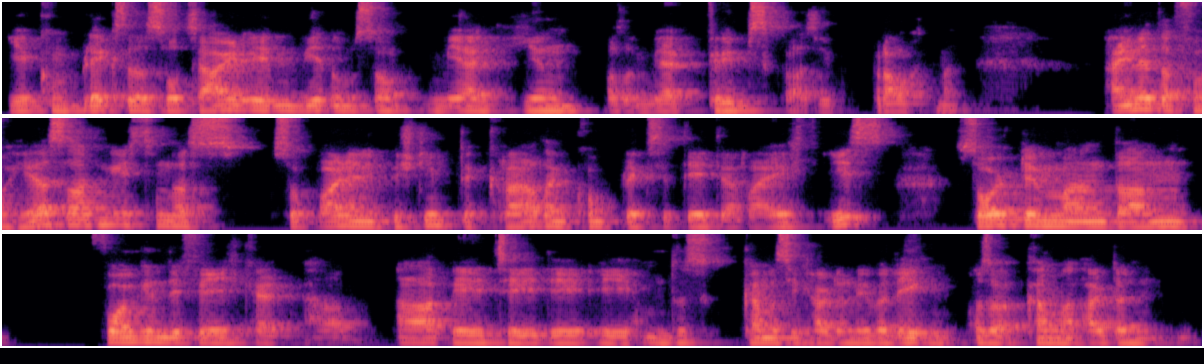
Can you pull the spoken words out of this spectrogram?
je komplexer das Sozialleben wird, umso mehr Hirn, also mehr Grips quasi braucht man. Eine der Vorhersagen ist, dass sobald eine bestimmte Grad an Komplexität erreicht ist, sollte man dann folgende Fähigkeiten haben. A, B, C, D, E. Und das kann man sich halt dann überlegen. Also kann man halt dann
